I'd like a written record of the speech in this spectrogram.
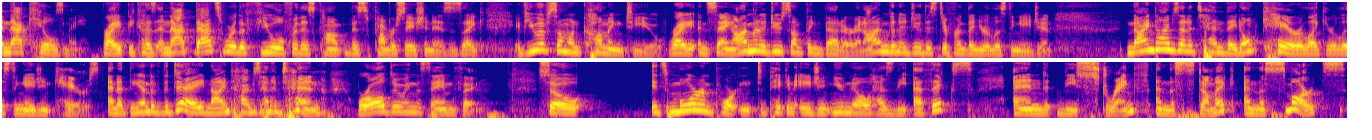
and that kills me right because and that that's where the fuel for this com- this conversation is is like if you have someone coming to you right and saying i'm going to do something better and i'm going to do this different than your listing agent Nine times out of 10, they don't care like your listing agent cares. And at the end of the day, nine times out of 10, we're all doing the same thing. So it's more important to pick an agent you know has the ethics and the strength and the stomach and the smarts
